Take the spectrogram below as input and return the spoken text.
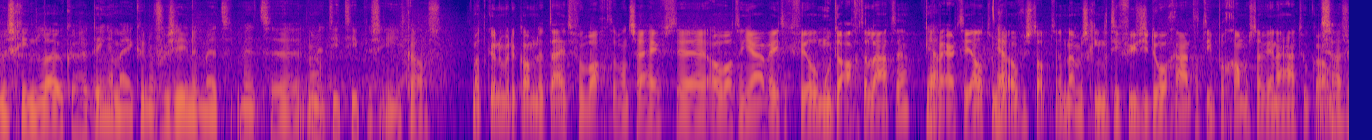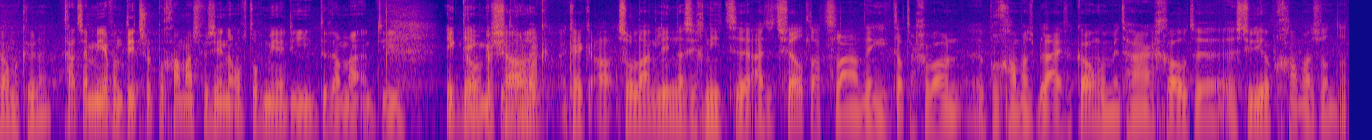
misschien leukere dingen mee kunnen verzinnen met, met, eh, met die types in je cast. Wat kunnen we de komende tijd verwachten? Want zij heeft, eh, oh wat een jaar weet ik veel, moeten achterlaten Ja. bij RTL toen Ja. ze overstapte. Nou, misschien dat die fusie doorgaat, dat die programma's dan weer naar haar toe komen. Zou zomaar kunnen. Gaat zij meer van dit soort programma's verzinnen of toch meer die drama... Die Ik denk persoonlijk, kijk, zolang Linda zich niet eh, uit het veld laat slaan, denk ik dat er gewoon eh, programma's blijven komen met haar. Grote studioprogramma's, want dat,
